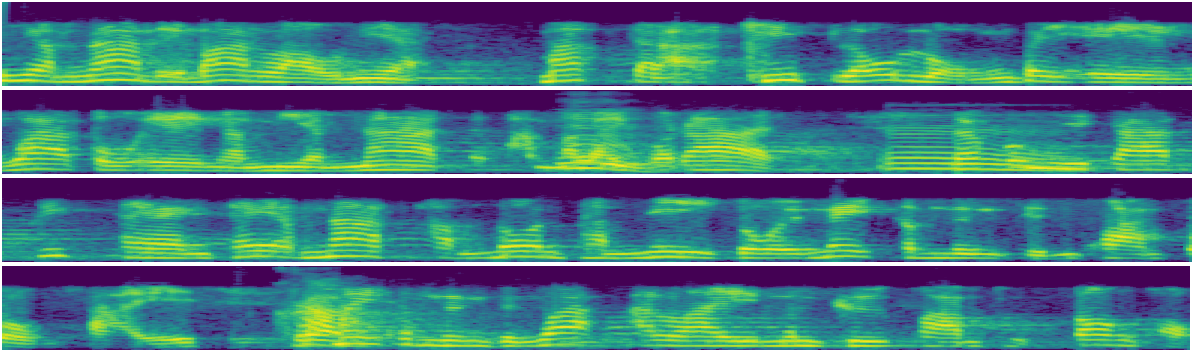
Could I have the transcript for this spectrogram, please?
มีอำนาจในบ้านเราเนี่ย มักจะคิดแล้วหลงไปเองว่าตัวเองอะมีอำนาจจะทำอะไรก็ได้อืม แล้วก็มีการพลิกแพลงใช้อำนาจทำโน่นทำนี่โดยไม่คำนึงถึงความโปร่งใสครับไม่คำนึงถึงว่าอะไรมันคือความถูกต้องของ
